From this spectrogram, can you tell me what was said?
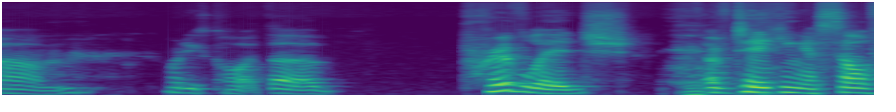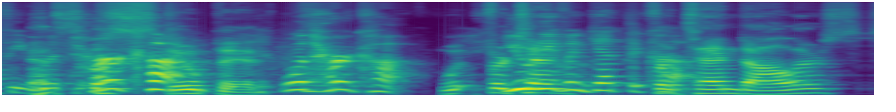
um, what do you call it? The privilege of taking a selfie with That's so her cup. stupid. With her cup, For you don't even get the cup for ten dollars.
